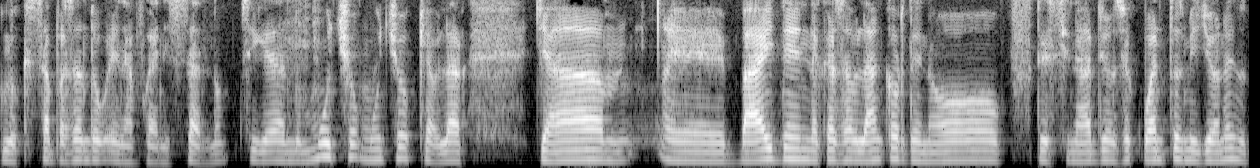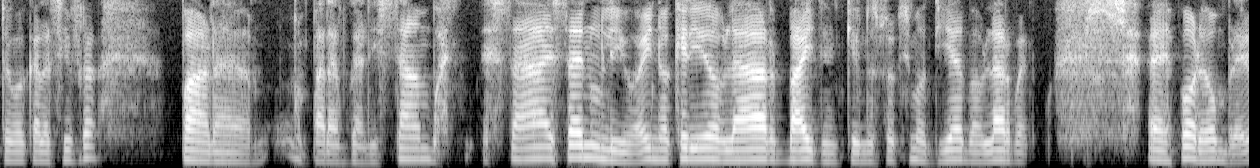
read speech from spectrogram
lo que está pasando en Afganistán, ¿no? Sigue dando mucho, mucho que hablar. Ya eh, Biden, la Casa Blanca, ordenó destinar yo no sé cuántos millones, no tengo acá la cifra, para, para Afganistán. Bueno, está, está en un lío ahí. No ha querido hablar Biden, que en los próximos días va a hablar. Bueno, eh, pobre hombre,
